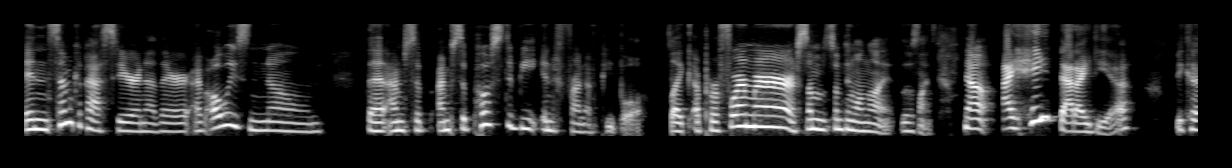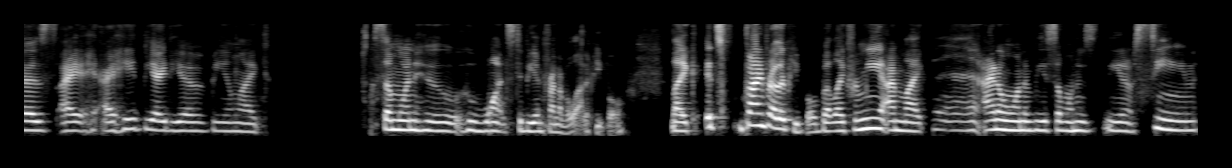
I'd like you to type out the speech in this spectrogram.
in some capacity or another, I've always known that I'm su- I'm supposed to be in front of people like a performer or some something along those lines. Now, I hate that idea because I I hate the idea of being like someone who who wants to be in front of a lot of people. Like it's fine for other people, but like for me, I'm like eh, I don't want to be someone who's you know seen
